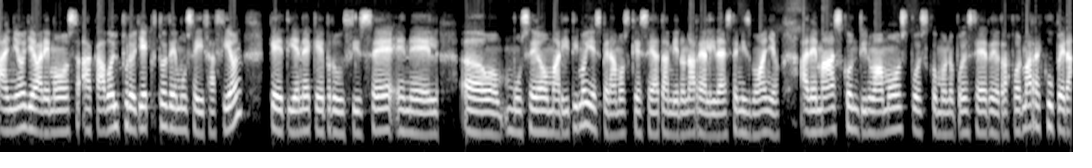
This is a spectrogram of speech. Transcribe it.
año llevaremos a cabo el proyecto de museización que tiene que producirse en el eh, museo marítimo y esperamos que sea también una realidad este mismo año. Además, continuamos, pues como no puede ser de otra forma, recuperando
